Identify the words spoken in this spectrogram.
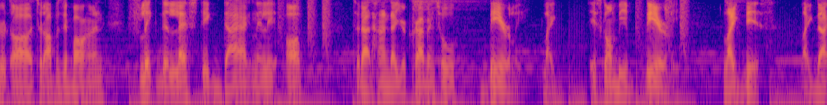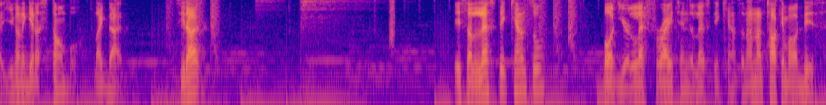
uh, to the opposite ball hand, flick the left stick diagonally up to that hand that you're crabbing to barely. Like it's gonna be barely like this, like that. You're gonna get a stumble like that. See that? It's a left stick cancel, but you're left right in the left stick cancel. And I'm not talking about this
